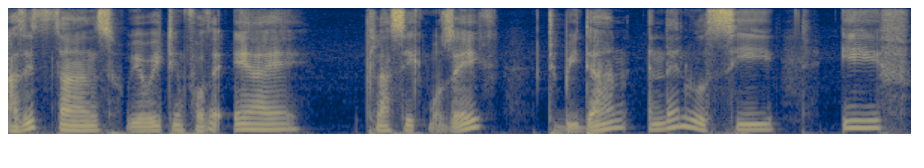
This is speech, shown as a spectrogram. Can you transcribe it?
as it stands, we are waiting for the AI Classic Mosaic to be done and then we'll see if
